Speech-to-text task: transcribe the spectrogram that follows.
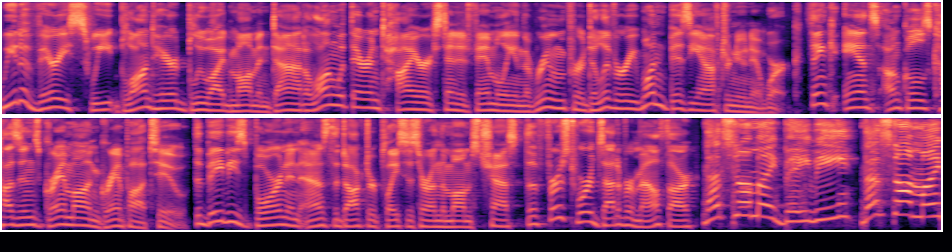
We had a very sweet, blonde haired, blue eyed mom and dad, along with their entire extended family in the room for a delivery one busy afternoon at work. Think aunts, uncles, cousins, grandma, and grandpa too. The baby's born, and as the doctor places her on the mom's chest, the first words out of her mouth are, That's not my baby! That's not my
